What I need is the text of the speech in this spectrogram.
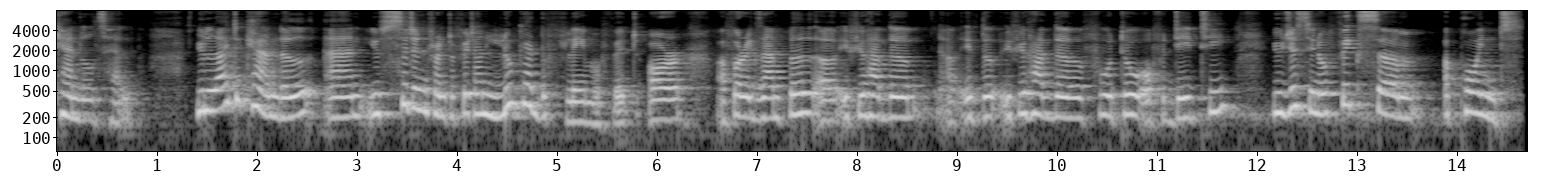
candles help. You light a candle and you sit in front of it and look at the flame of it. Or uh, for example uh, if you have the uh, if the if you have the photo of a deity you just you know fix um, a point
